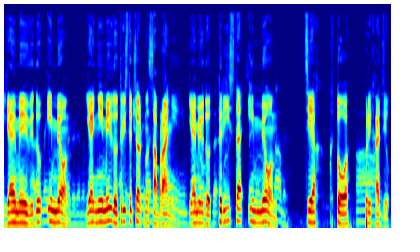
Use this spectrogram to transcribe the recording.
Я имею в виду имен. Я не имею в виду 300 человек на собрании. Я имею в виду 300 имен тех, кто приходил.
